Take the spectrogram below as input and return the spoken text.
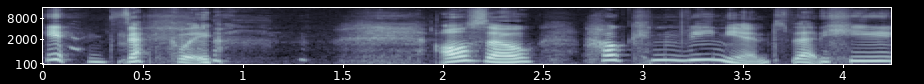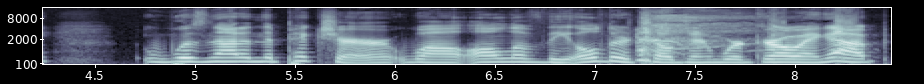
yeah, exactly. also, how convenient that he was not in the picture while all of the older children were growing up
